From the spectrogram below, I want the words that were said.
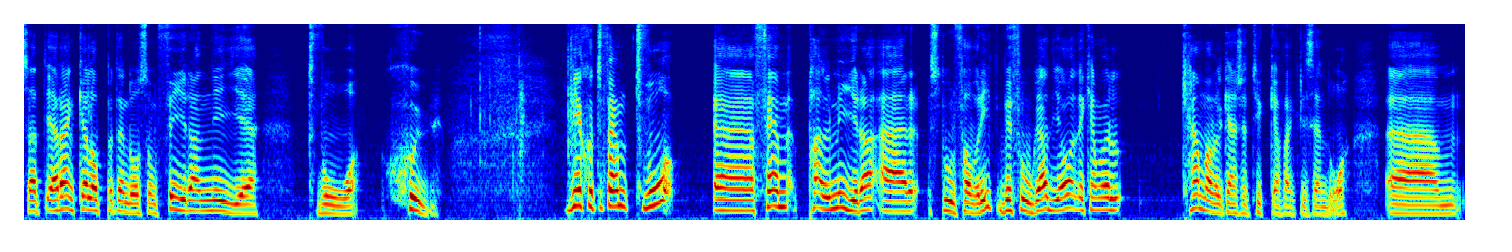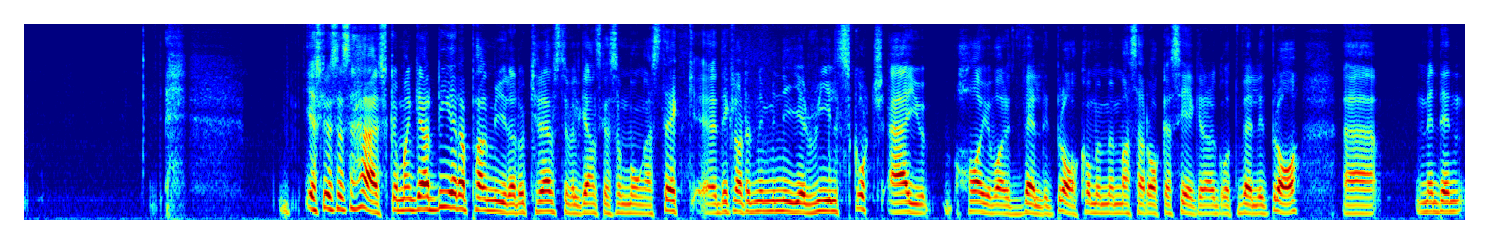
Så att jag rankar loppet ändå som 4, 9, 2, 7. V75 2. 5 eh, Palmyra är stor favorit. Befogad? Ja, det kan man väl, kan man väl kanske tycka faktiskt ändå. Um, jag skulle säga så här, ska man gardera Palmyra då krävs det väl ganska så många streck. Eh, det är klart att nummer 9 Real Scotch är ju, har ju varit väldigt bra, kommer med massa raka segrar och gått väldigt bra. Eh, men den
